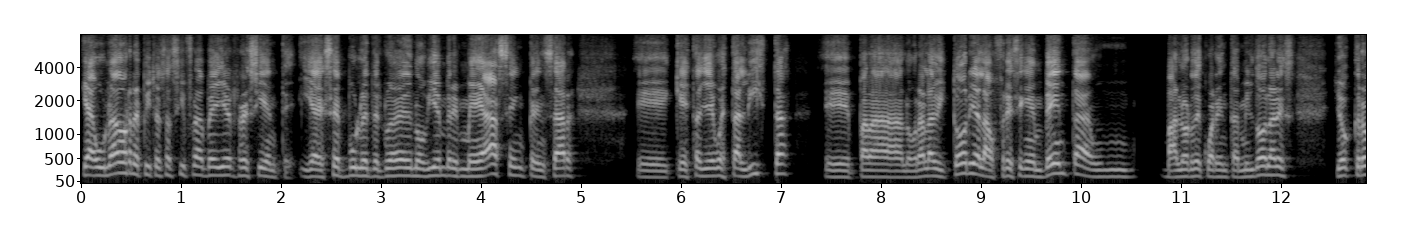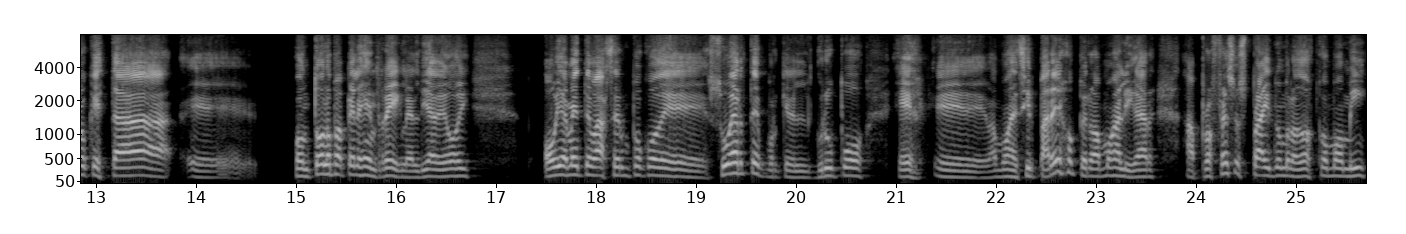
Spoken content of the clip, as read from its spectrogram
que aunado, repito, esa cifra Bayer reciente y a ese bullet del 9 de noviembre me hacen pensar eh, que esta yegua está lista eh, para lograr la victoria, la ofrecen en venta a un valor de 40 mil dólares. Yo creo que está con todos los papeles en regla el día de hoy. Obviamente va a ser un poco de suerte porque el grupo es, eh, vamos a decir, parejo, pero vamos a ligar a Professor Sprite número 2 como mi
